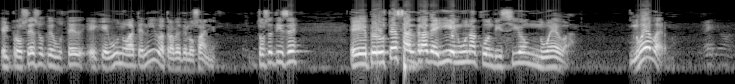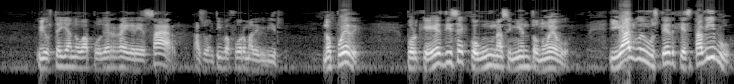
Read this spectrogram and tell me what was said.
el proceso que usted, eh, que uno ha tenido a través de los años. Entonces dice, eh, pero usted saldrá de allí en una condición nueva. Nueva, hermano. Y usted ya no va a poder regresar a su antigua forma de vivir. No puede. Porque es, dice, con un nacimiento nuevo. Y algo en usted que está vivo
